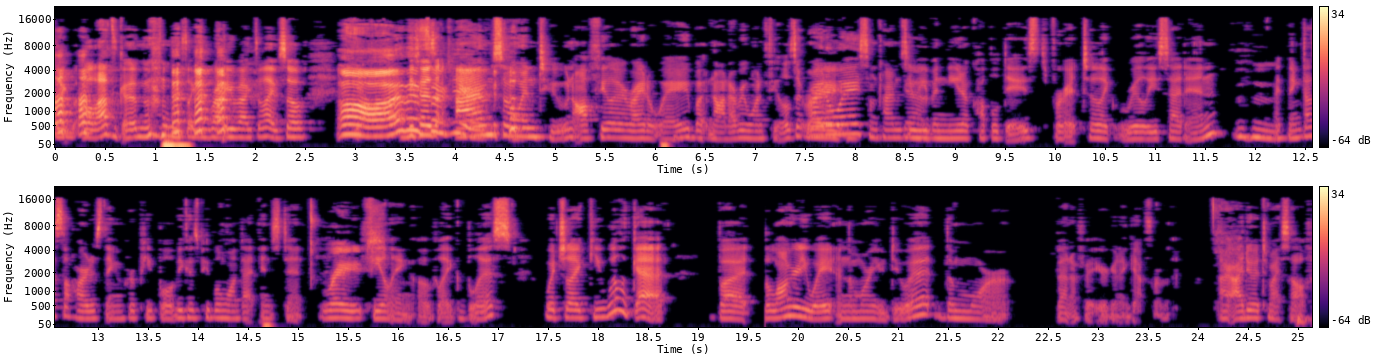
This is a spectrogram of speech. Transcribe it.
like, well, that's good. it's like it brought you back to life. So Aw, that's because so. I'm so in tune, I'll feel it right away, but not everyone feels it right, Right. away. Sometimes you even need a couple days for it to like really set in. Mhm. I think that's the hardest thing for people because people want that instant right feeling of like bliss, which like you will get, but the longer you wait and the more you do it, the more benefit you're gonna get from it. I, I do it to myself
